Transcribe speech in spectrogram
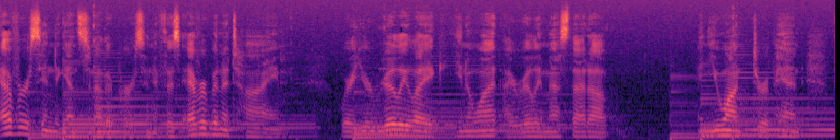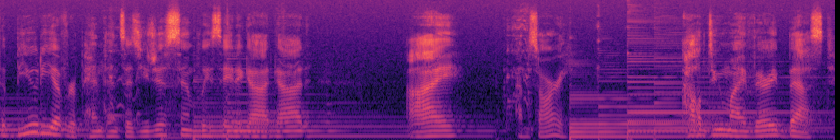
ever sinned against another person, if there's ever been a time where you're really like, you know what, I really messed that up, and you want to repent, the beauty of repentance is you just simply say to God, God, I am sorry. I'll do my very best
